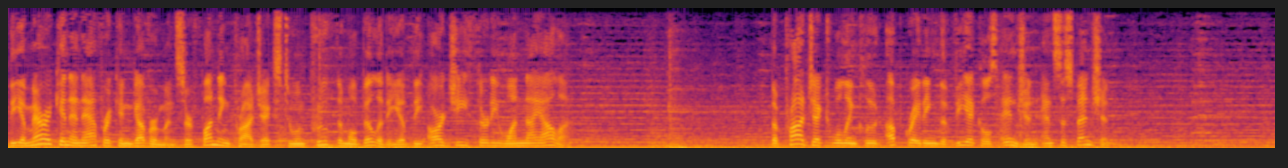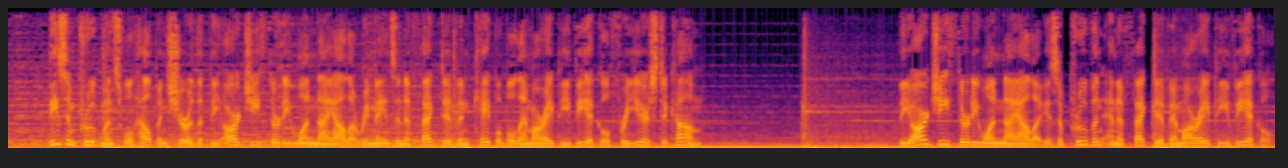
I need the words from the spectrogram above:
The American and African governments are funding projects to improve the mobility of the RG-31 Nyala. The project will include upgrading the vehicle's engine and suspension. These improvements will help ensure that the RG-31 Nyala remains an effective and capable MRAP vehicle for years to come. The RG-31 Nyala is a proven and effective MRAP vehicle.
